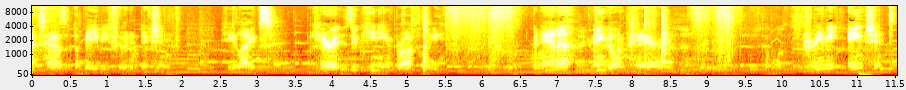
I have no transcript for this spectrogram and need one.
Jax has a baby food addiction. He likes carrot, zucchini, and broccoli, banana, mango, and pear, creamy ancient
